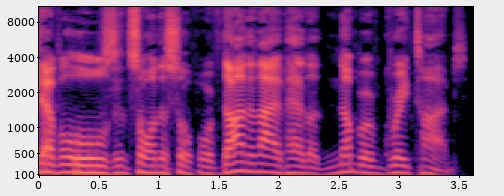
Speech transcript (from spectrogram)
Devils and so on and so forth. Don and I have had a number of great times.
